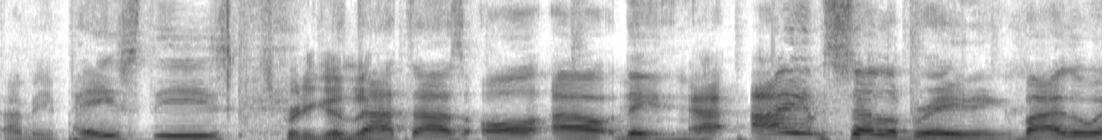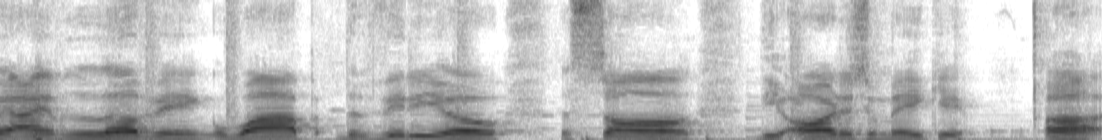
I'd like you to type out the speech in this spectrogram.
I mean, pasties. It's pretty good The tatas all out. They, I, I am celebrating. By the way, I am loving WAP, the video, the song, the artists who make it. Uh,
